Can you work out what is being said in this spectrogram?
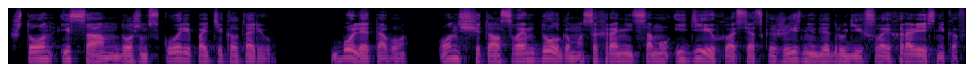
что он и сам должен вскоре пойти к алтарю. Более того, он считал своим долгом сохранить саму идею холостяцкой жизни для других своих ровесников,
